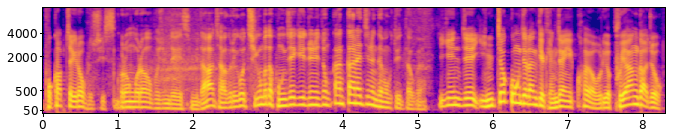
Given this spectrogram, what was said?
복합적이라고 볼 수 있습니다. 그런 거라고 보시면 되겠습니다. 자, 그리고 지금보다 공제 기준이 좀 깐깐해지는 대목도 있다고요. 이게 이제 인적 공제라는 게 굉장히 커요. 우리가 부양 가족이나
